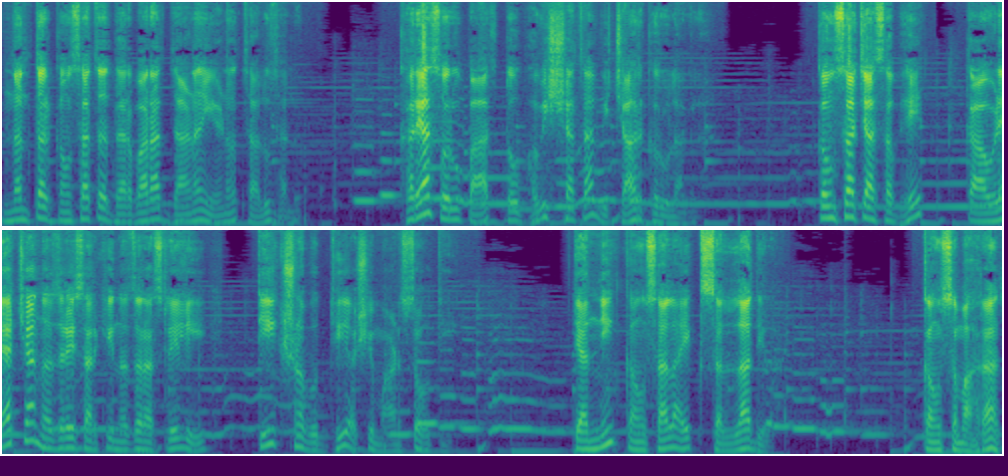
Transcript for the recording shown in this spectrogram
नंतर कंसाचं दरबारात जाणं येणं चालू झालं. खऱ्या स्वरूपात तो भविष्याचा विचार करू लागला. कंसाच्या सभेत कावळ्याच्या नजरेसारखी नजर असलेली तीक्ष्ण बुद्धी अशी माणसं होती. त्यांनी कंसाला एक सल्ला दिला. कंस महाराज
